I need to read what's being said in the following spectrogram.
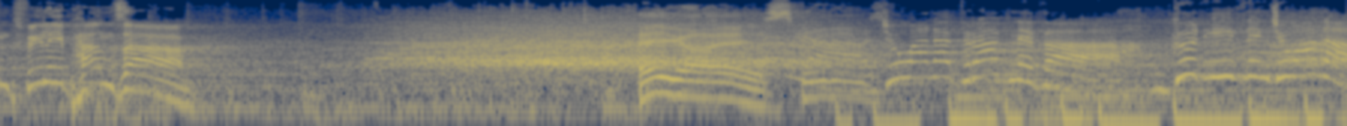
and Philipp Hansa. Hey guys, Joanna Dragneva. Good evening, Joanna.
